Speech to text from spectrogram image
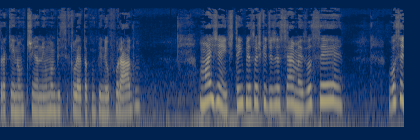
Para quem não tinha nenhuma bicicleta com pneu furado. Mas, gente, tem pessoas que dizem assim: ai, mas você. Você,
